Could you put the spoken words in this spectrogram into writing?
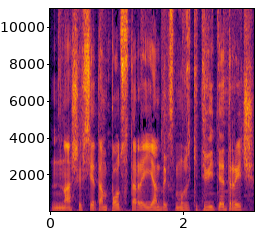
наши все там подстеры, Яндекс Музыки, Твиттер, Трич,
